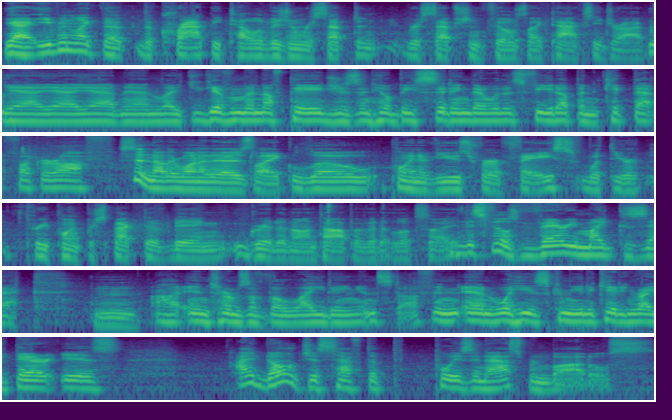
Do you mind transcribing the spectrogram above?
Yeah, even like the the crappy television reception reception feels like Taxi Driver. Yeah, yeah, yeah, man. Like you give him enough pages and he'll be sitting there with his feet up and kick that fucker off. This is another one of those like low point of views for a face with your three point perspective being gridded on top of it. It looks like. This feels very Mike Zeck uh, in terms of the lighting and stuff. And and what he's communicating right there is, I don't just have to poison aspirin bottles.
